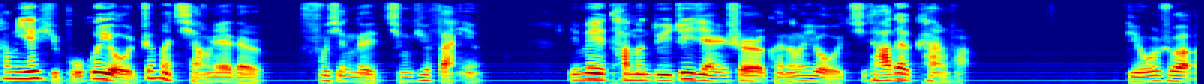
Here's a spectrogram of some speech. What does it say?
他们也许不会有这么强烈的负性的情绪反应。因为他们对这件事儿可能有其他的看法，比如说，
